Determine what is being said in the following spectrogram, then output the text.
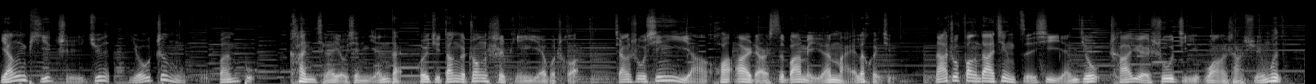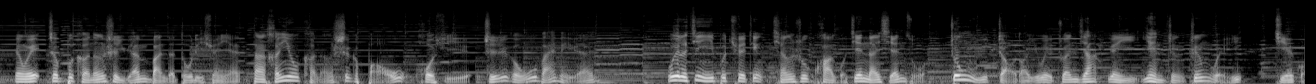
羊皮纸卷由政府颁布。看起来有些年代，回去当个装饰品也不错。强叔心一痒，花二点四八美元买了回去，拿出放大镜仔细研究，查阅书籍，网上询问，认为这不可能是原版的独立宣言，但很有可能是个宝物，或许值个五百美元。为了进一步确定，强叔跨过艰难险阻，终于找到一位专家愿意验证真伪，结果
